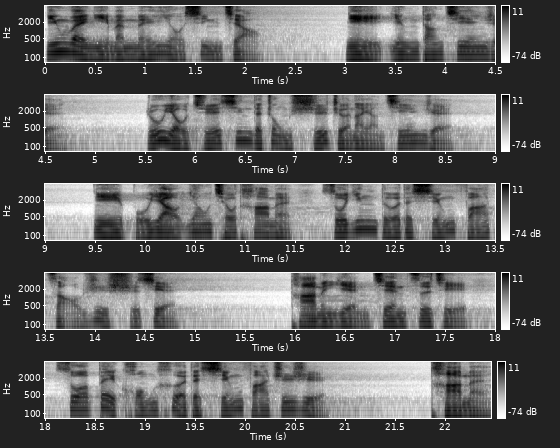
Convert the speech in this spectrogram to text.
因为你们没有信教。你应当坚忍，如有决心的众使者那样坚忍。”你不要要求他们所应得的刑罚早日实现。他们眼见自己所被恐吓的刑罚之日，他们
